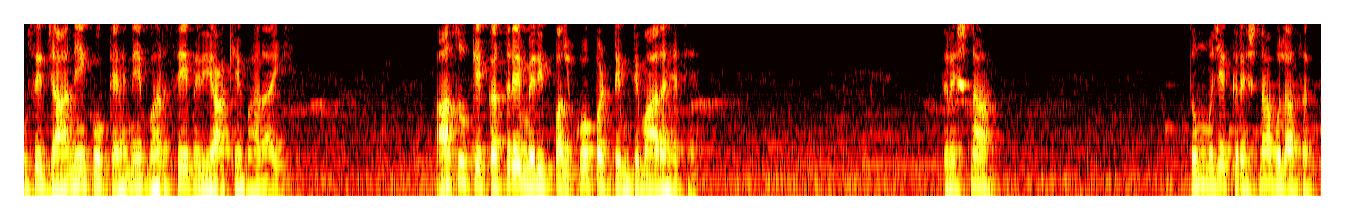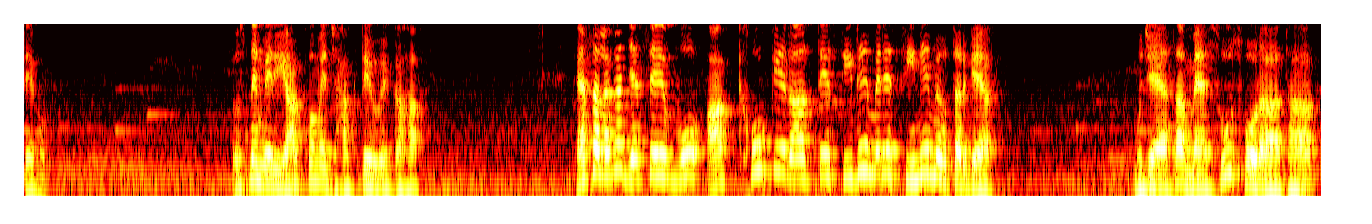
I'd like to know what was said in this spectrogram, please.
उसे जाने को कहने भर से मेरी आँखें भर आई। आँसू के कतरे मेरी पलकों पर टिमटिमा रहे थे। कृष्णा, तुम मुझे कृष्णा बुला सकते हो? उसने मेरी आँखों में झांकते हुए कहा, ऐसा लगा जैसे वो आँखों के रास्ते सीधे मेरे सीने में उतर गया। मुझे ऐसा महसूस हो रहा था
